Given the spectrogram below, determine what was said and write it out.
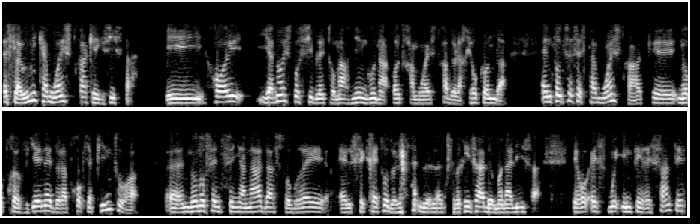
Es la única muestra que exista. Y hoy ya no es posible tomar ninguna otra muestra de la Gioconda. Entonces esta muestra, que no proviene de la propia pintura, eh, no nos enseña nada sobre el secreto de la, de sonrisa de Mona Lisa, pero es muy interesante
